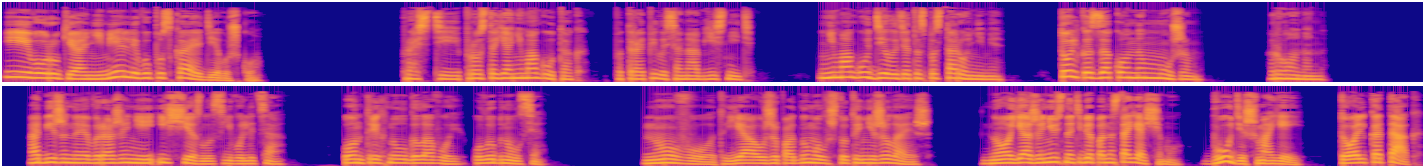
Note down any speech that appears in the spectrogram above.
и его руки онемели, выпуская девушку. «Прости, просто я не могу так», Поторопилась она объяснить. «Не могу делать это с посторонними. Только с законным мужем. Ронан». Обиженное выражение исчезло с его лица. Он тряхнул головой, улыбнулся. «Ну вот, я уже подумал, что ты не желаешь. Но я женюсь на тебе по-настоящему. Будешь моей. Только так».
